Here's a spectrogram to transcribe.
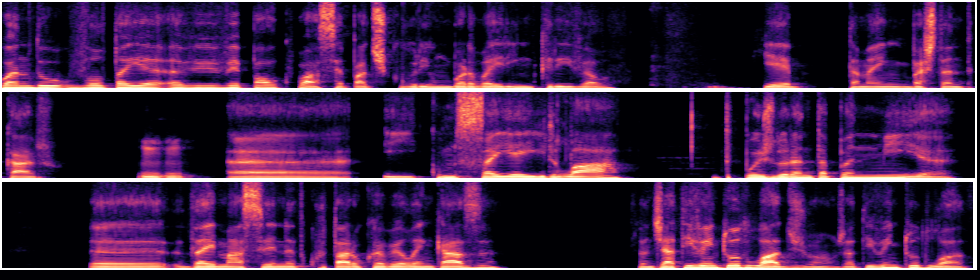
quando voltei a, a viver para Alcobaça, é para descobrir um barbeiro incrível que é também bastante caro. Uhum. Ah, e comecei a ir lá. Depois, durante a pandemia, ah, dei-me à cena de cortar o cabelo em casa. Portanto, já estive em todo lado, João. Já estive em todo lado.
